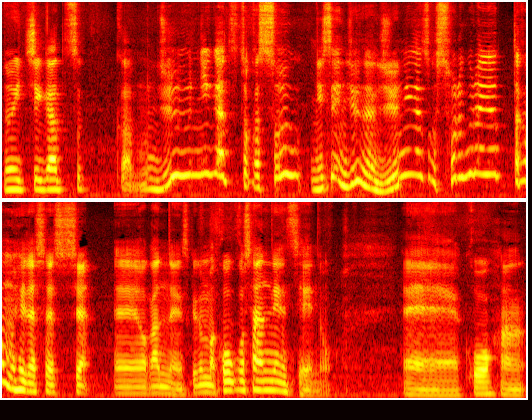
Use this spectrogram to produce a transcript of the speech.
の1月か、12月とか、そういう、2010年の12月とか、それぐらいだったかも下手したらし、えー、わかんないですけど、まあ、高校3年生の、えー、後半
